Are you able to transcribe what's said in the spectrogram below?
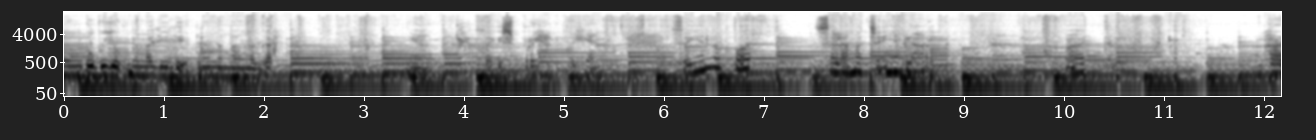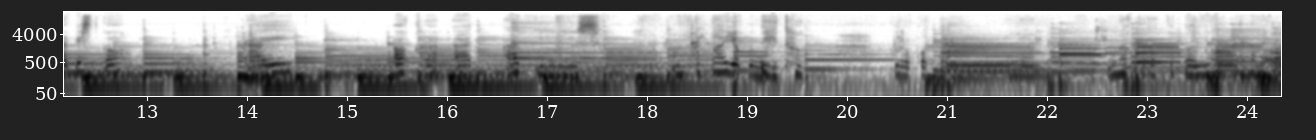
yung bubuyog na maliliit na nangangagat. Yan. So, isprayan ko yan. So, yan lang po. Salamat sa inyong lahat. At, harvest ko ay okra at atis. Ang papaya ko dito. Kurokotoy. Ayan. Mga kurokotoy. Alam mo mga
